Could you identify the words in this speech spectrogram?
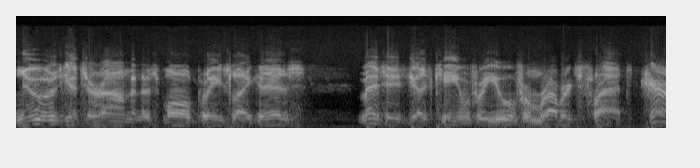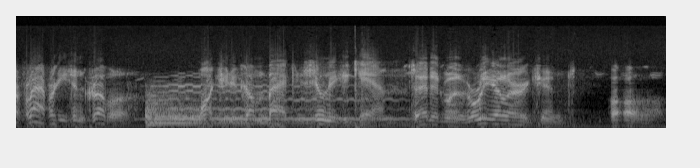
News gets around in a small place like this. Message just came for you from Robbers Flat. Sheriff Lafferty's in trouble. Want you to come back as soon as you can. Said it was real urgent. Uh-oh.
